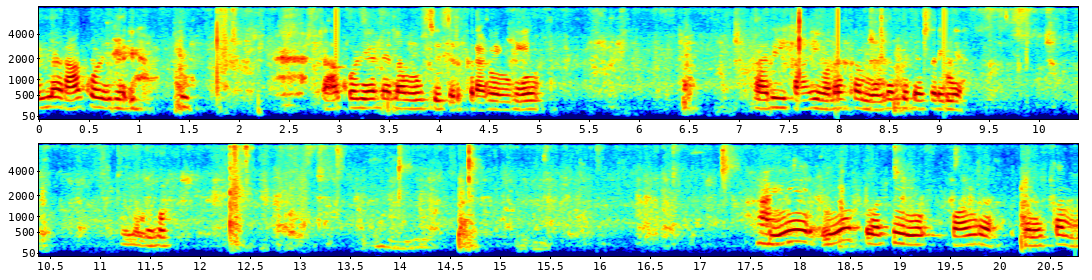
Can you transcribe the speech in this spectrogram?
என்ன ராக்கோழி தெரியும் ராக்கோழியாட்ட எல்லாம் மூச்சிட்டு இருக்கிறாங்க எங்கேயும். ஹரி காய் வணக்கம். எங்கேருந்து பேசுறீங்க? என்ன மியூட் வந்து மியூ- வாங்க வெல்கம்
